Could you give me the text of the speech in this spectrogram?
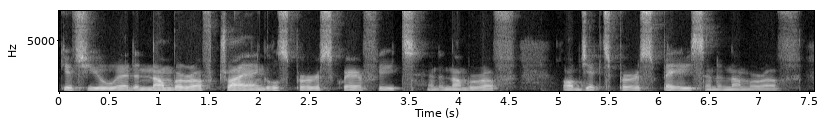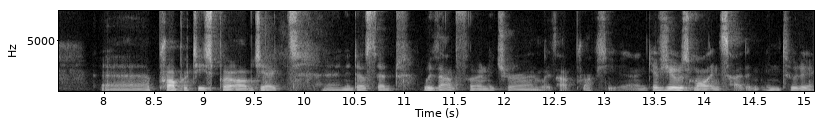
gives you uh, the number of triangles per square feet and the number of objects per space and the number of uh, properties per object and it does that without furniture and without proxy and gives you a small insight into the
